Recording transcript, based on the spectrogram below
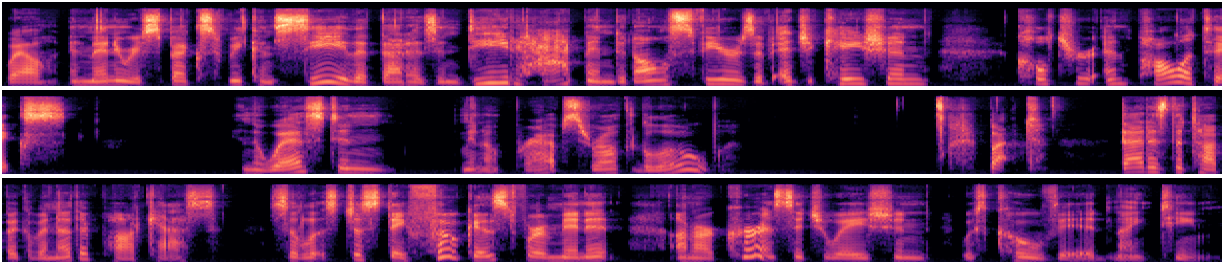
Well, in many respects, we can see that that has indeed happened in all spheres of education, culture, and politics in the West and, you know, perhaps throughout the globe. But that is the topic of another podcast. So let's just stay focused for a minute on our current situation with COVID 19.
